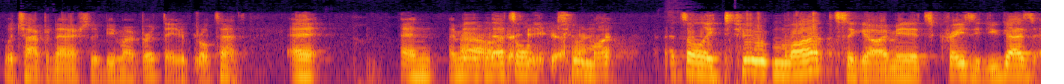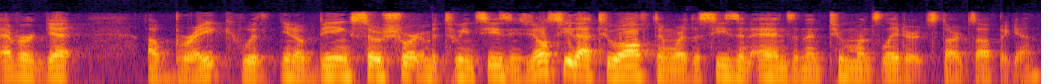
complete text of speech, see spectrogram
which happened to actually be my birthday, April tenth. And and I mean Oh, that's only two months. That's only two months ago. I mean, it's crazy. Do you guys ever get a break with you know being so short in between seasons? You don't see that too often, where the season ends and then two months later it starts up again.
